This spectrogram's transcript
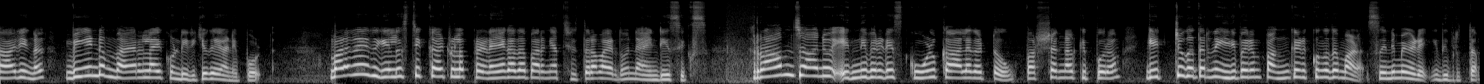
കാര്യങ്ങൾ വീണ്ടും വൈറലായിക്കൊണ്ടിരിക്കുകയാണിപ്പോൾ. വളരെ റിയലിസ്റ്റിക് ആയിട്ടുള്ള പ്രണയകഥ പറഞ്ഞ ചിത്രമായിരുന്നു നയന്റി സിക്സ് റാം ജാനു എന്നിവരുടെ സ്കൂൾ കാലഘട്ടവും വർഷങ്ങൾക്കിപ്പുറം ഗെറ്റ് ടുഗദറിന് ഇരുവരും പങ്കെടുക്കുന്നതുമാണ് സിനിമയുടെ ഇതിവൃത്തം.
